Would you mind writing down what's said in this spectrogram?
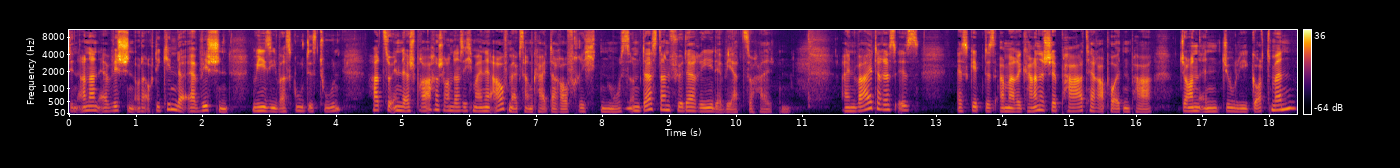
den anderen erwischen oder auch die Kinder erwischen, wie sie was Gutes tun, hat so in der Sprache schon, dass ich meine Aufmerksamkeit darauf richten muss und das dann für der Rede wert zu halten. Ein weiteres ist, es gibt das amerikanische Paartherapeutenpaar John und Julie Gottman,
